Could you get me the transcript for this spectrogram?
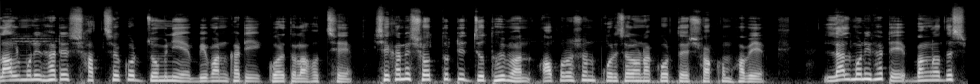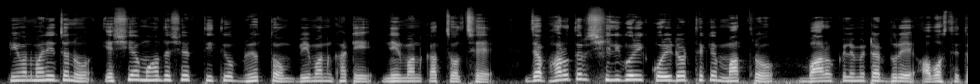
লালমনিরহাটের সাতশো একর জমি নিয়ে বিমান ঘাঁটি গড়ে তোলা হচ্ছে। সেখানে সত্তরটি যুদ্ধবিমান অপারেশন পরিচালনা করতে সক্ষম হবে। লালমনিরহাটে বাংলাদেশ বিমান বাহিনীর জন্য এশিয়া মহাদেশের তৃতীয় বৃহত্তম বিমান ঘাঁটি নির্মাণ কাজ চলছে, যা ভারতের শিলিগুড়ি করিডোর থেকে মাত্র বারো কিলোমিটার দূরে অবস্থিত।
